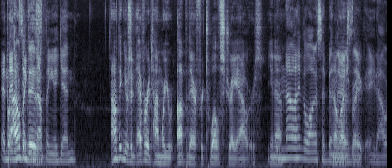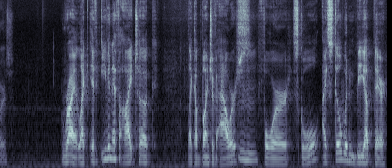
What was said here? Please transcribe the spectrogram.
and But then I don't it's think like nothing again. I don't think there's an ever a time where you're up there for twelve straight hours. You know. No, I think the longest I've been there break. like eight hours. Right. Like if even if I took like a bunch of hours Mm-hmm. for school, I still wouldn't be up there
